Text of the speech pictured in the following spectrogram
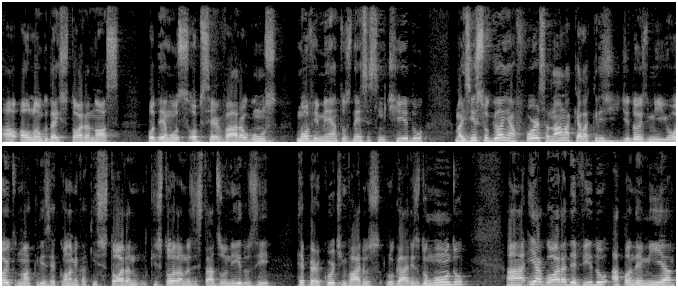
ao, longo da história nós podemos observar alguns movimentos nesse sentido, mas isso ganha força lá naquela crise de 2008, numa crise econômica que estoura, que estoura nos Estados Unidos e repercute em vários lugares do mundo. Ah, e agora, devido à pandemia,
